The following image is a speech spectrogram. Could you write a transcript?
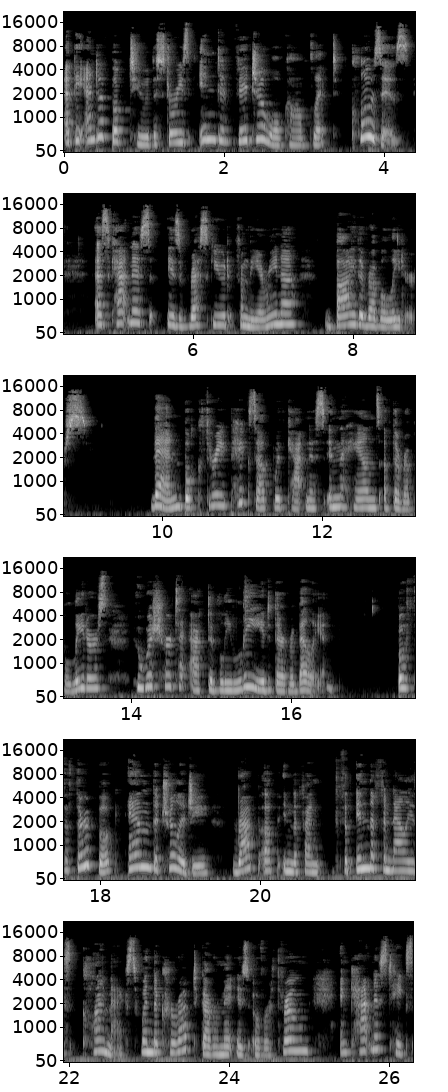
At the end of Book 2, the story's individual conflict closes as Katniss is rescued from the arena by the rebel leaders. Then, Book 3 picks up with Katniss in the hands of the rebel leaders who wish her to actively lead their rebellion. Both the third book and the trilogy wrap up in the, fin- in the finale's climax when the corrupt government is overthrown and Katniss takes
